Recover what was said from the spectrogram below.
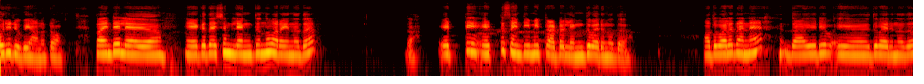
ഒരു രൂപയാണ് കേട്ടോ. അപ്പം അതിന്റെ ഏകദേശം ലെങ്ത് എന്ന് പറയുന്നത് ഇതാ എട്ട് എട്ട് സെന്റിമീറ്റർ ആട്ടോ ലെങ്ത് വരുന്നത്. അതുപോലെ തന്നെ ഇതാ ഒരു ഇത് വരുന്നത്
